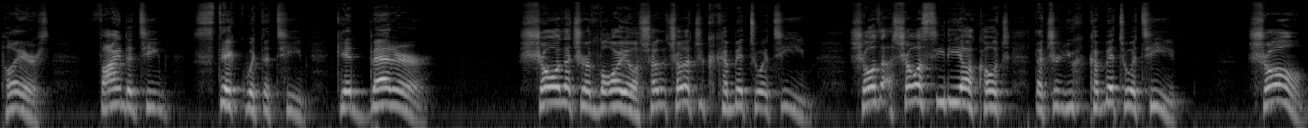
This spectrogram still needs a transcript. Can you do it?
players. Find a team, stick with the team, get better. Show that you're loyal. Show, show that you can commit to a team. Show that show a CDL coach that you you can commit to a team. Show them.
